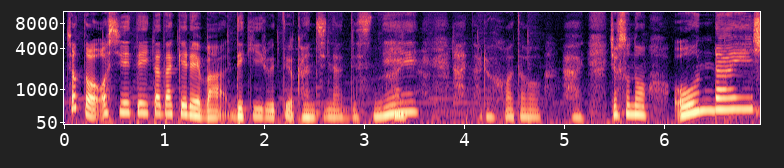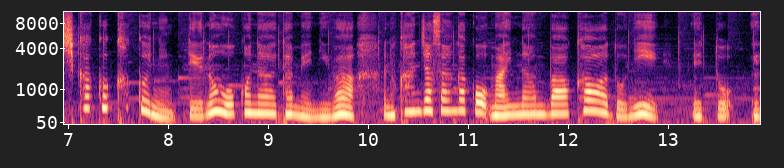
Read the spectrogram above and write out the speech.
ちょっと教えていただければできるっていう感じなんですね。はい、あなるほど、はい、じゃあそのオンライン資格確認っていうのを行うためにはあの患者さんがこうマイナンバーカードにえっと、え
